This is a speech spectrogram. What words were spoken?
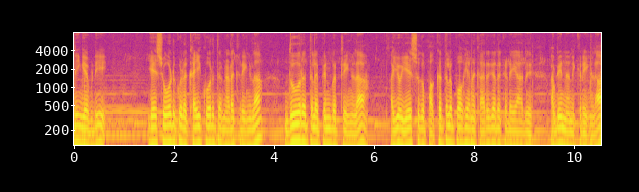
நீங்கள் எப்படி இயேசுவோடு கூட கை கோர்த்து நடக்கிறீங்களா? தூரத்தில் பின்பற்றீங்களா? ஐயோ இயேசுக்கு பக்கத்தில் போக எனக்கு அருகதை கிடையாது அப்படின்னு நினைக்கிறீங்களா?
